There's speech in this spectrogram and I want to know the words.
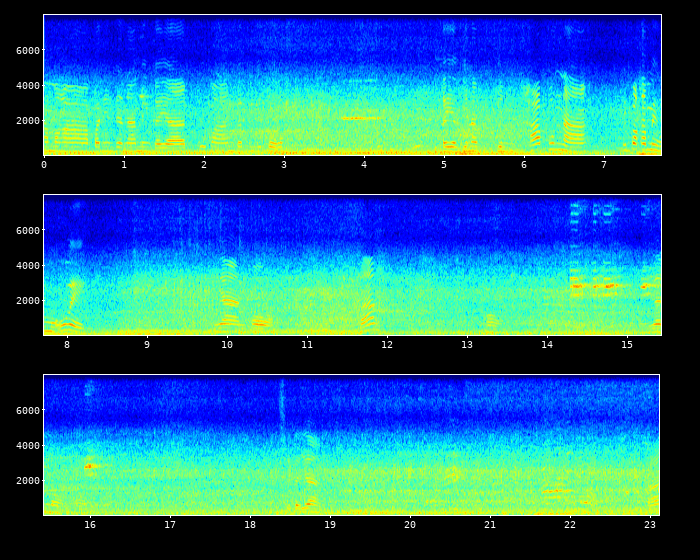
ng mga paninda namin kaya dumaan kami dito. Kaya ginap gin, hapon na di pa kami umuwi. Yan oh. Ha? Oh. Yan oh, oh. sila yan ha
